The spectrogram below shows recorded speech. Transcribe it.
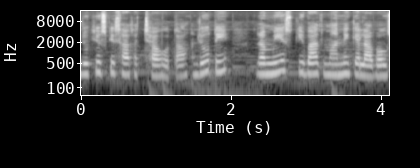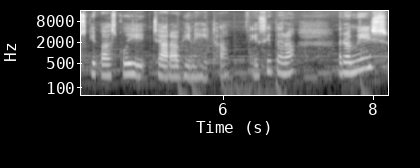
जो कि उसके साथ अच्छा होता। ज्योति रमेश की बात मानने के अलावा उसके पास कोई चारा भी नहीं था। इसी तरह रमेश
